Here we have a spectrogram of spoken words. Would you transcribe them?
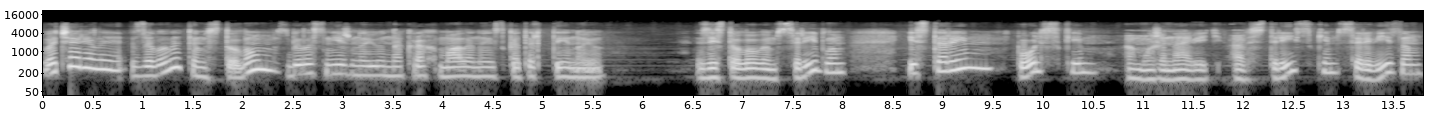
Вечеряли за великим столом з білосніжною накрахмаленою скатертиною, зі столовим сріблом і старим польським а може навіть австрійським сервізом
